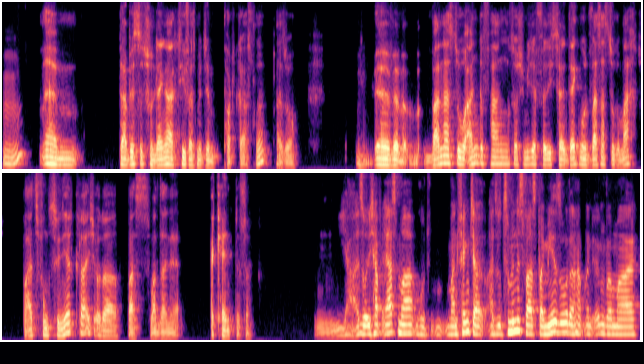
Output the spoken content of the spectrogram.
Mhm. Ähm, da bist du schon länger aktiv als mit dem Podcast, ne? Also äh, wann hast du angefangen, Social Media für dich zu entdecken und was hast du gemacht? Hat es funktioniert gleich oder was waren deine Erkenntnisse? Ja, also ich habe erstmal, gut, man fängt ja, also zumindest war es bei mir so, dann hat man irgendwann mal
